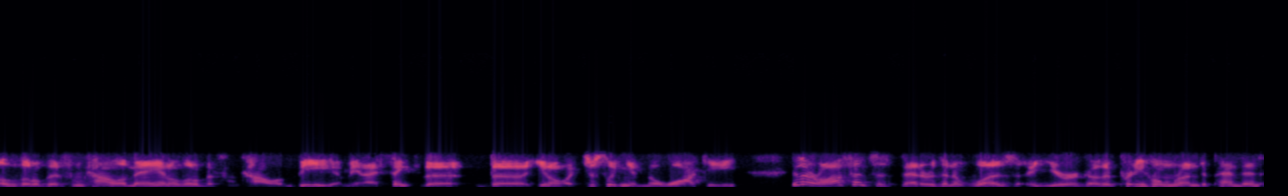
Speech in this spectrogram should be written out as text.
a little bit from column A and a little bit from column B. I mean, I think the the you know like just looking at Milwaukee, their offense is better than it was a year ago. They're pretty home run dependent.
